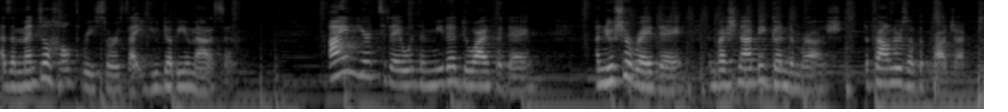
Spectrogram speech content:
as a mental health resource at UW Madison. I am here today with Amita Duaifade, Anusha Rayday, and Vaishnavi Gundamraj, the founders of the project.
